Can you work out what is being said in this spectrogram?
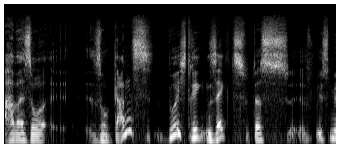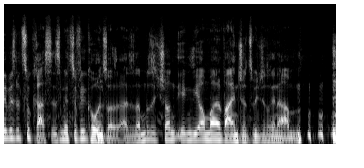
aber so so ganz durchtrinken Sekt, das ist mir ein bisschen zu krass. Das ist mir zu viel Kohlensäure. Also da muss ich schon irgendwie auch mal Weinchen zwischendrin haben.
